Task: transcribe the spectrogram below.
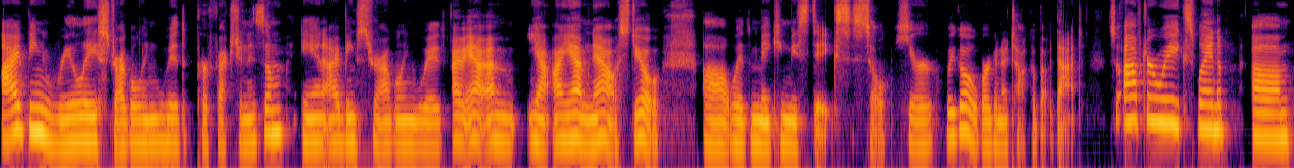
I've been really struggling with perfectionism and I've been struggling with, I, am yeah, I am now still uh, with making mistakes. So here we go. We're going to talk about that. So after we explain um,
